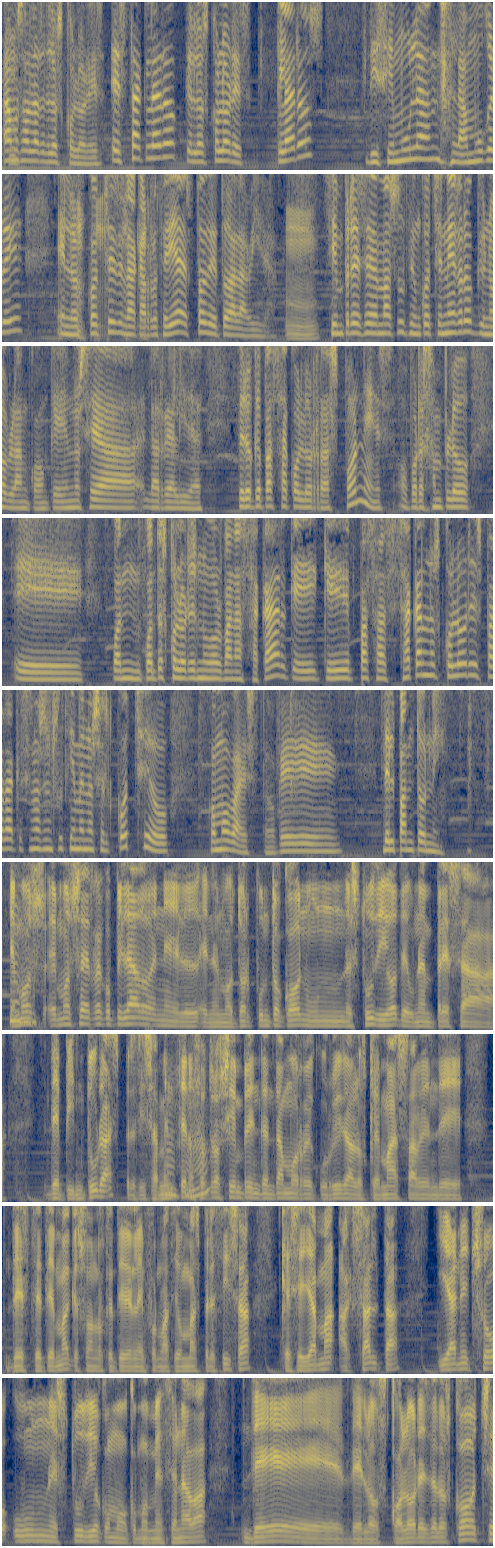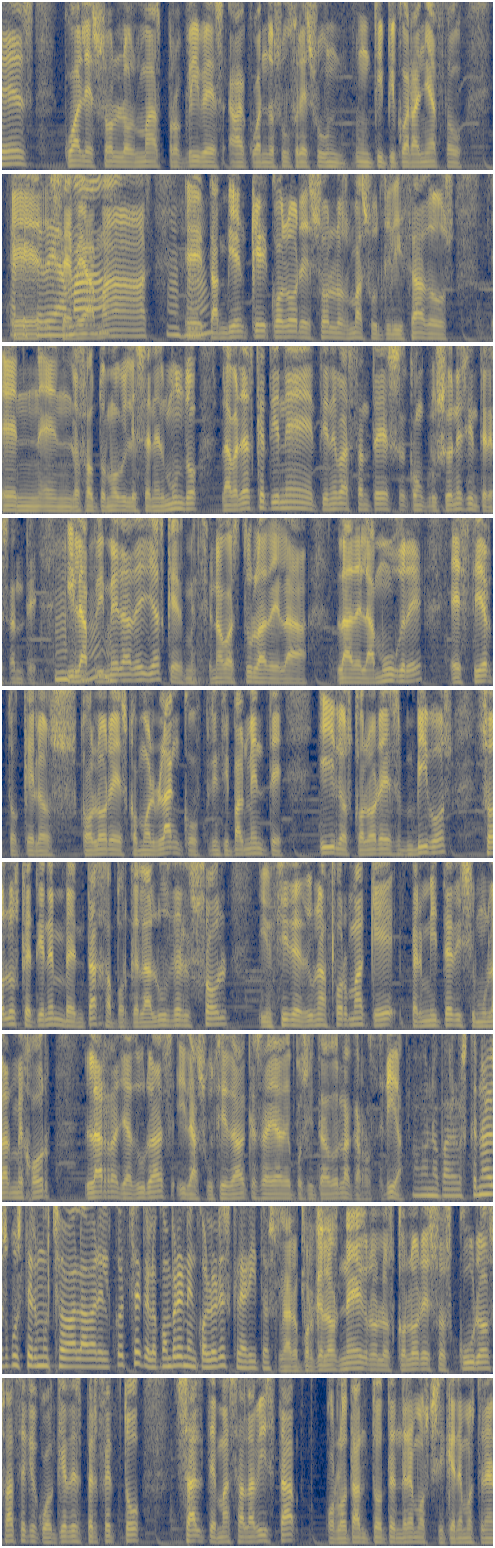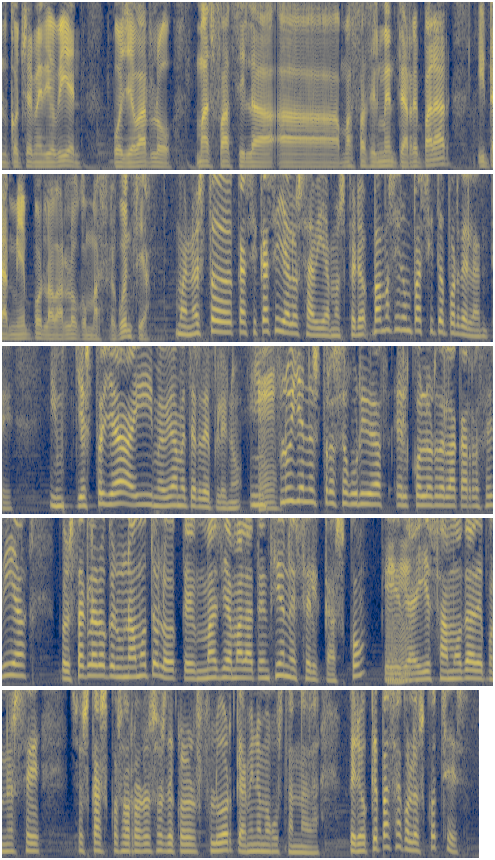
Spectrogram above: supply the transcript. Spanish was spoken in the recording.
vamos a hablar de los colores. Está claro que los colores claros disimulan la mugre en los coches, en la carrocería, esto de toda la vida. Mm. Siempre se ve más sucio un coche negro que uno blanco, aunque no sea la realidad. Pero ¿qué pasa con los raspones? O, por ejemplo, eh, ¿cuántos colores nuevos van a sacar? ¿Qué, pasa? ¿Se sacan los colores para que se nos ensucie menos el coche? ¿O cómo va esto? ¿Qué... Del Pantone. Hemos, hemos eh, recopilado en el, en el motor.com un estudio de una empresa de pinturas, precisamente. Nosotros siempre intentamos recurrir a los que más saben de, de, este tema, que son los que tienen la información más precisa, que se llama Axalta, y han hecho un estudio, como, como mencionaba, de, de los colores de los coches, cuáles son los más proclives a cuando sufres un, un típico arañazo eh, se, vea, más, eh, también qué colores son los más utilizados en, en, los automóviles en el mundo. La verdad es que tiene, tiene bastantes conclusiones interesantes. Y la primera de ellas, que mencionabas tú, la de la, la de la mugre, es cierto que los colores como el blanco principalmente y los colores vivos son los que tienen ventaja, porque la luz del sol incide de una forma que permite disimular mejor las rayaduras y la suciedad que se haya depositado en la carrocería. Ah, bueno, para los que no les guste mucho lavar el coche, que lo compren en colores claritos. Claro, porque los negros, los colores oscuros, hace que cualquier desperfecto salte más a la vista por lo tanto, tendremos, si queremos tener el coche medio bien, pues llevarlo más, fácil a, más fácilmente a reparar y también pues lavarlo con más frecuencia. Bueno, esto casi casi ya lo sabíamos, pero vamos a ir un pasito por delante. Y esto ya ahí me voy a meter de pleno. Mm. ¿Influye en nuestra seguridad el color de la carrocería? Pues está claro que en una moto lo que más llama la atención es el casco, que de ahí esa moda de ponerse esos cascos horrorosos de color flúor que a mí no me gustan nada. Pero ¿qué pasa con los coches?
